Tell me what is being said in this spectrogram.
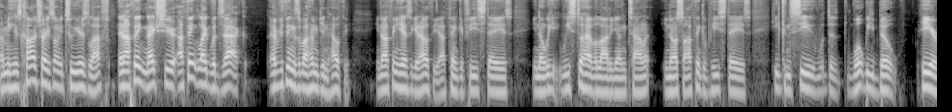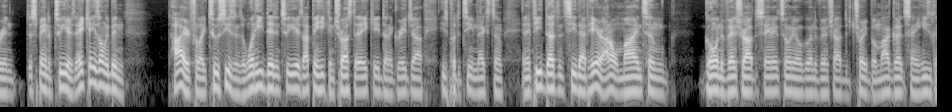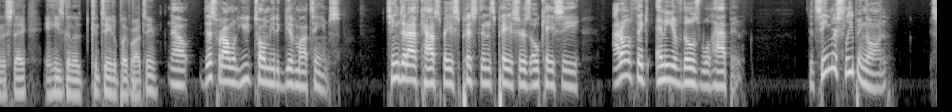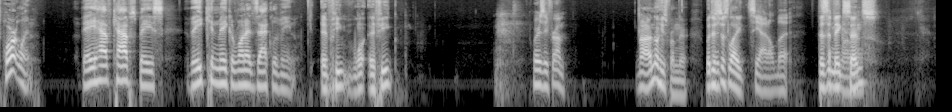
I mean, his contract's only two years left, and I think next year, I think like with Zach, everything's about him getting healthy. You know, I think he has to get healthy. I think if he stays, you know, we we still have a lot of young talent. You know, so I think if he stays, he can see what the what we built here in the span of two years. AK's only been hired for like two seasons, and what he did in two years, I think he can trust that AK done a great job. He's put the team next to him, and if he doesn't see that here, I don't mind him going to venture out to San Antonio, going to venture out to Detroit. But my gut saying he's going to stay and he's going to continue to play for our team. Now, this is what I want. You told me to give my teams. Teams that have cap space: Pistons, Pacers, OKC. I don't think any of those will happen. The team you're sleeping on is Portland. They have cap space. They can make a run at Zach LaVine. If he if he Where's he from? nah, I know he's from there, but it's just like, Seattle, but does it make Norway. sense?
